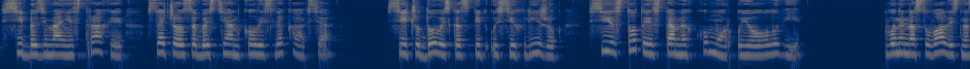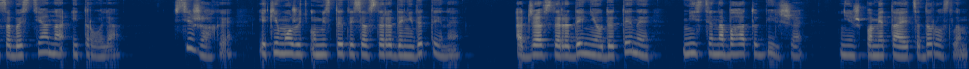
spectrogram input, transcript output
Всі безіменні страхи, все, чого Себастьян колись лякався, всі чудовиська з-під усіх ліжок, всі істоти із темних комор у його голові. Вони насувались на Себастьяна і троля, всі жахи, які можуть уміститися всередині дитини, адже всередині у дитини місця набагато більше, ніж пам'ятається дорослим.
